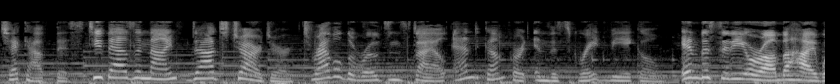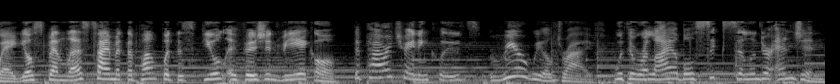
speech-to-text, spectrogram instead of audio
Check out this 2009 Dodge Charger. Travel the roads in style and comfort in this great vehicle. In the city or on the highway, you'll spend less time at the pump with this fuel efficient vehicle. The powertrain includes rear wheel drive with a reliable six cylinder engine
